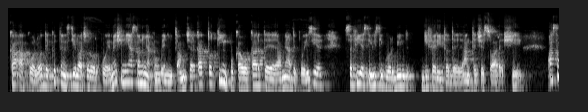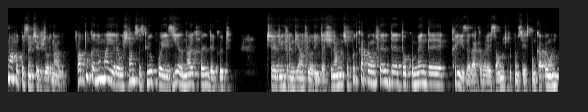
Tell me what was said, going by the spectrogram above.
ca acolo, decât în stilul acelor poeme și mie asta nu mi-a convenit. Am încercat tot timpul ca o carte a mea de poezie să fie stilistic vorbind diferită de antecesoare și uh, Asta m-a făcut să încep jurnalul. Faptul că nu mai reușeam să scriu poezie în alt fel decât cel din Frânghia înflorită și l-am început ca pe un fel de document de criză, dacă vrei, sau nu știu cum să-i spun, ca pe un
